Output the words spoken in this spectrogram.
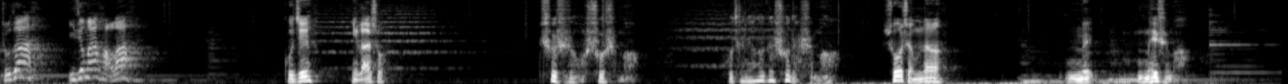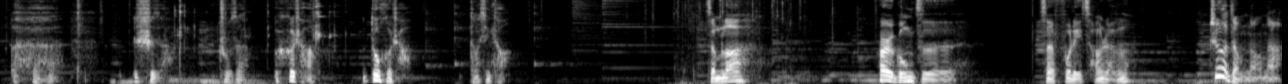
主子已经买好了。古今，你来说。这是让我说什么？我他娘的该说点什么？说什么呢？没，没什么。呃，世子，主子，喝茶，多喝茶，当心烫。怎么了？二公子在府里藏人了？这怎么能呢？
